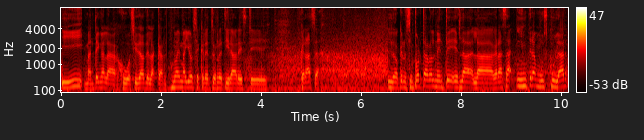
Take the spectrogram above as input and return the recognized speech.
y mantenga la jugosidad de la carne. No hay mayor secreto, es retirar este, grasa. Lo que nos importa realmente es la, grasa intramuscular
